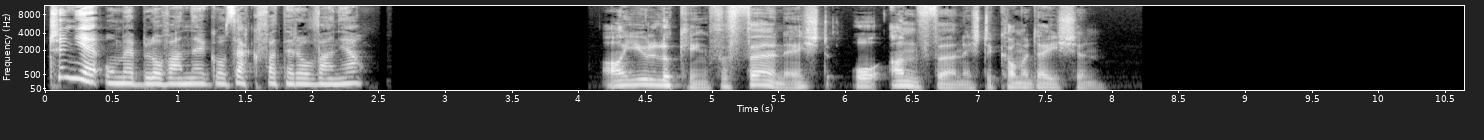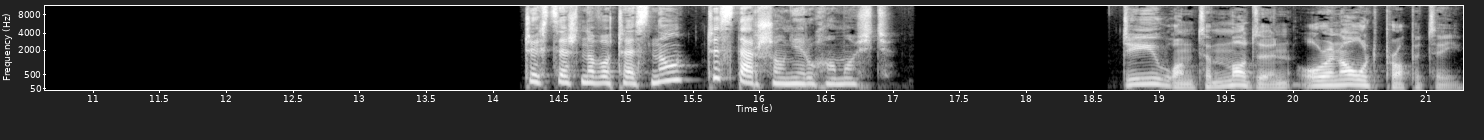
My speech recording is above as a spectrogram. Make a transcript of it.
czy nieumeblowanego zakwaterowania? Are you looking for furnished or unfurnished accommodation? Czy chcesz nowoczesną, czy starszą nieruchomość? Do you want a modern or an old property?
